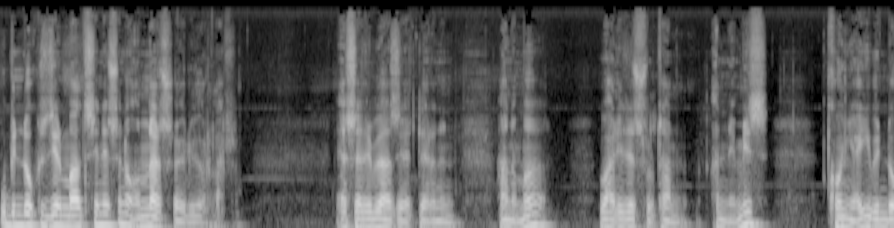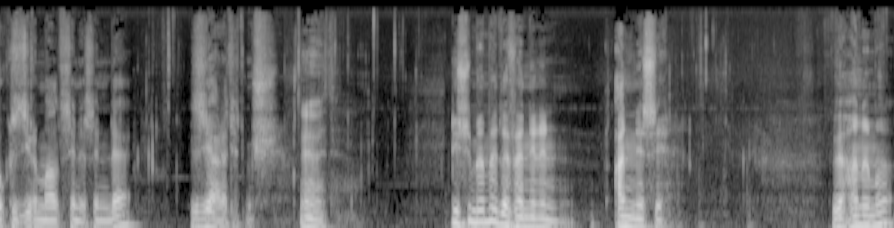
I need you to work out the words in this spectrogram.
bu 1926 senesini onlar söylüyorlar. Esad Erbil Hazretleri'nin hanımı Valide Sultan annemiz Konya'yı 1926 senesinde ziyaret etmiş. Evet. Dişi Mehmet Efendi'nin annesi ve hanımı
